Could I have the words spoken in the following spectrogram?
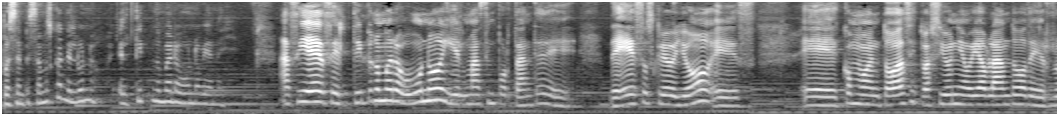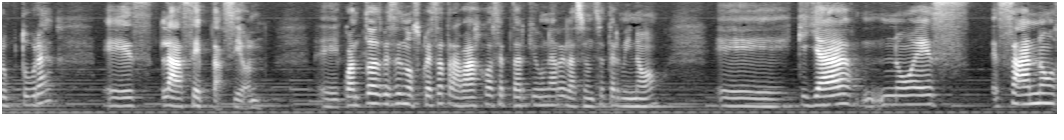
pues empezamos con el uno, el tip número uno, Vianey. Así es, el tip número uno y el más importante de, de esos creo yo es eh, como en toda situación, y hoy hablando de ruptura, es la aceptación. Eh, ¿Cuántas veces nos cuesta trabajo aceptar que una relación se terminó, eh, que ya no es sano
